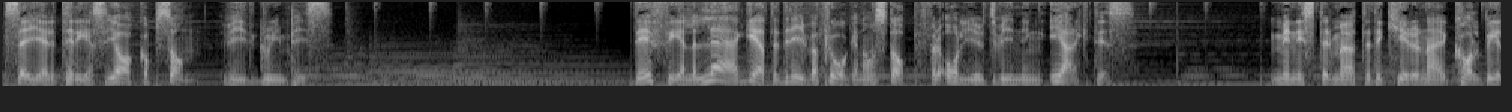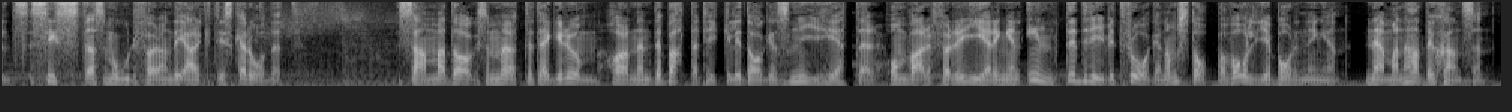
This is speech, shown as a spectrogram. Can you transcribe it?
säger Therese Jakobsson vid Greenpeace. Det är fel läge att driva frågan om stopp för oljeutvinning i Arktis. Ministermötet i Kiruna är Carl Bildts sista som ordförande i Arktiska rådet. Samma dag som mötet äger rum har han en debattartikel i Dagens Nyheter om varför regeringen inte drivit frågan om stopp av oljeborrningen när man hade chansen.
